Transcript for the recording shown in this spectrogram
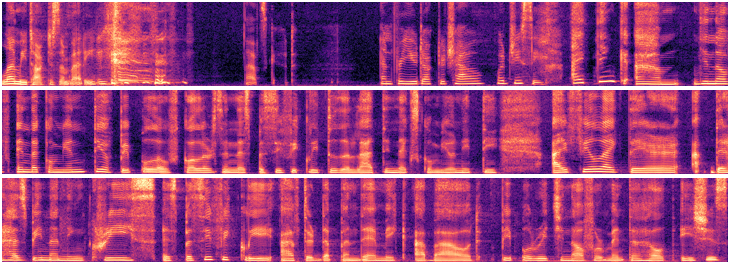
let me talk to somebody. That's good. And for you, Dr. Chow, what did you see? I think, um, you know, in the community of people of colors and specifically to the Latinx community, I feel like there there has been an increase, specifically after the pandemic, about people reaching out for mental health issues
